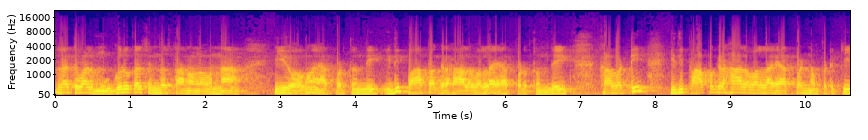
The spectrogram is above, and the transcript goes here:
లేకపోతే వాళ్ళు ముగ్గురు కలిసి ఎనిమిదో స్థానంలో ఉన్నా ఈ యోగం ఏర్పడుతుంది. ఇది పాపగ్రహాల వల్ల ఏర్పడుతుంది. కాబట్టి ఇది పాపగ్రహాల వల్ల ఏర్పడినప్పటికీ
